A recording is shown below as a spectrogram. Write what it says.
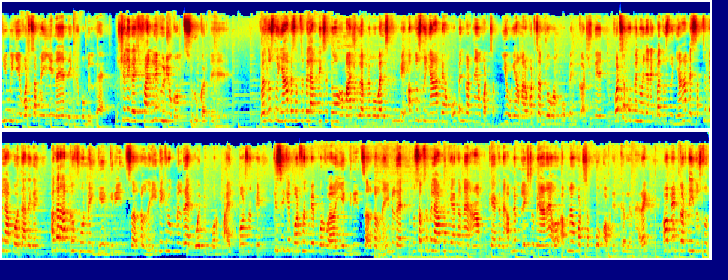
क्यों ये व्हाट्सएप में ये नया देखने को मिल रहा है? तो चलेगा फाइनली वीडियो को हम शुरू करते हैं। वेल दोस्तों, यहाँ पे सबसे पहले आप देख सकते हो, हम आ चुके अपने मोबाइल स्क्रीन पे। अब दोस्तों, यहाँ पे हम ओपन करते हैं व्हाट्सअप ये हो गया हमारा व्हाट्सअप जो हम ओपन कर चुके हैं। व्हाट्सअप ओपन हो जाने के बाद दोस्तों, यहाँ पे सबसे पहले आपको बता देगा अगर आपके फ़ोन में ये ग्रीन सर्कल नहीं देखने को मिल रहा है, कोई भी प्रोफ़ाइल पर्सन पे, किसी के पर्सन पे ये ग्रीन सर्कल नहीं मिल रहा है तो सबसे पहले आपको क्या करना है, आपको क्या करना है, अपने प्ले स्टोर में आना है और अपना व्हाट्सअप को अपडेट कर लेना है राइट अपडेट करते ही दोस्तों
